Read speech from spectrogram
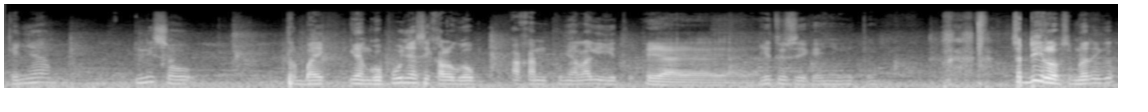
kayaknya ini show terbaik yang gue punya sih kalau gue akan punya lagi gitu. Iya iya iya, iya. gitu sih kayaknya gitu. Sedih loh sebenarnya gue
